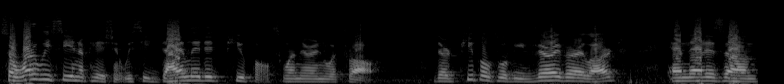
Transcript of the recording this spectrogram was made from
So what do we see in a patient? We see dilated pupils when they're in withdrawal. Their pupils will be very, very large, and that is um,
